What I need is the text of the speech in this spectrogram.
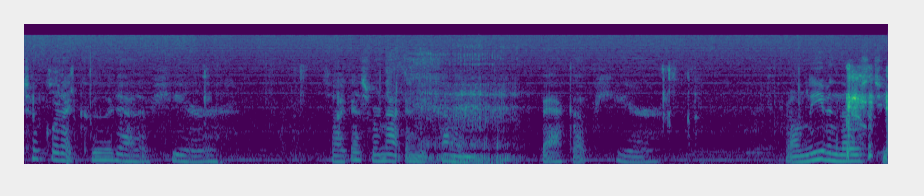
took what I could out of here. So I guess we're not going to be coming back up here. But I'm leaving those two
